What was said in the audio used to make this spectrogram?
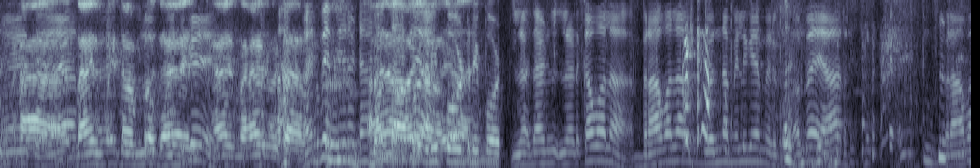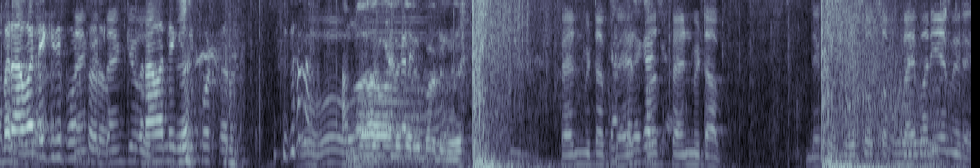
हैं। हैं। नाइस मीटअप तुम लोग गाइस गए। नाइस नाइस मीटअप अरे मेरा जाओ, रिपोर्ट रिपोर्ट लड़का वाला ब्रा वाला बंदा मिल गया मेरे को। अबे यार। ब्रा वाला मिल वाले की रिपोर्ट करो। thank you बड़ा वाले की रिपोर्ट करो। ओ, ओ, हम ओ, वाले की रिपोर्ट करें fan meetup guys first fan meetup देखो 200 सब्सक्राइबर ही है मेरे।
